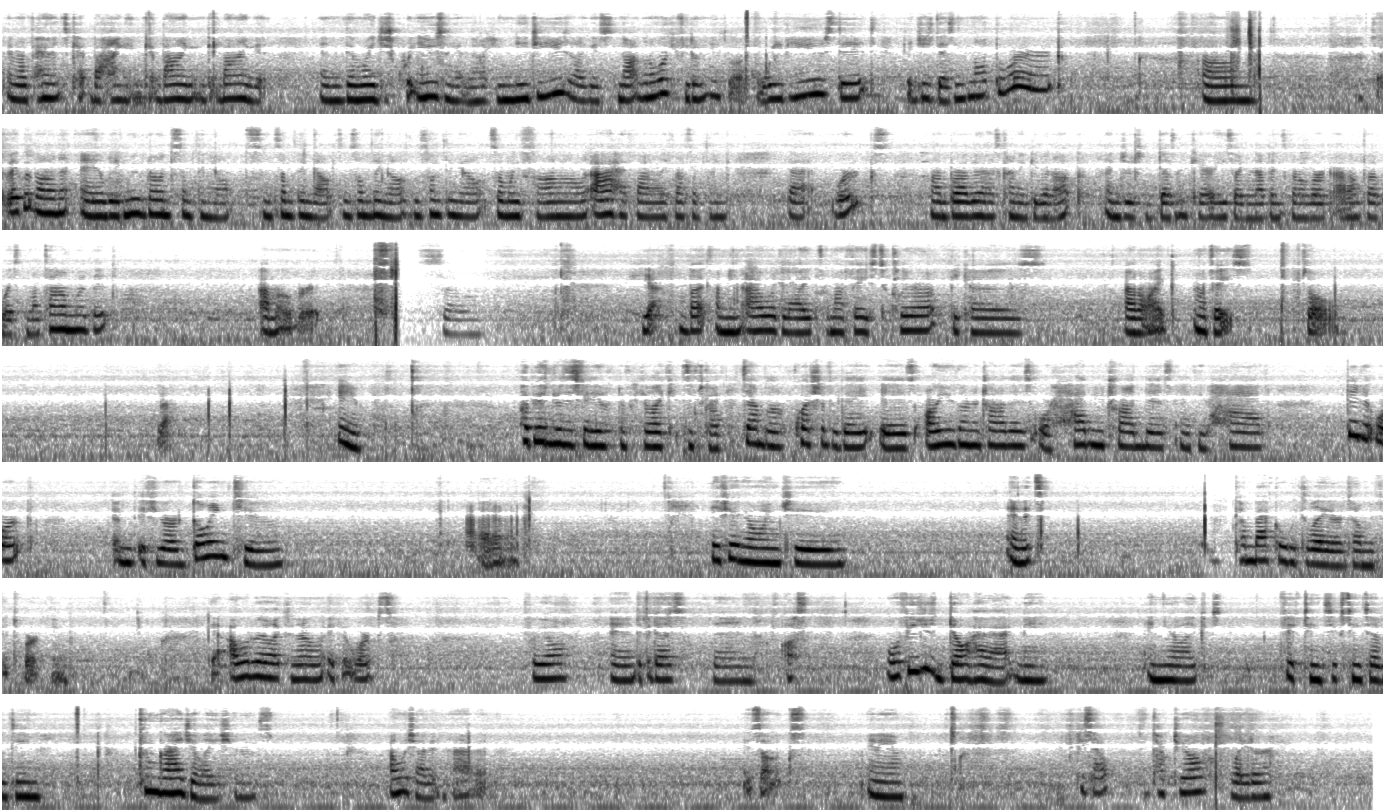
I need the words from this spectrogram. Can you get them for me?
And my parents kept buying it and kept buying it and kept buying it. And then we just quit using it. And they're like, you need to use it. Like, it's not going to work if you don't use it. Like, we've used it. It just doesn't to work. Um, so they quit buying it, and we've moved on to something else, and something else, and something else, and something else. And we finally, I have finally found something that works. My brother has kind of given up and just doesn't care. He's like, nothing's going to work. I don't feel like wasting my time with it. I'm over it. So, yeah. But, I mean, I would like for my face to clear up because I don't like my face. So, yeah. Anyway. Hope you enjoyed this video. Don't forget to like and subscribe down below. Question of the day is, are you going to try this or have you tried this? And if you have, did it work? And if you are going to, I don't know. If you're going to, and it's, come back a week later and tell me if it's working. Yeah, I would really like to know if it works for y'all. And if it does, then awesome. Or if you just don't have acne and you're like 15, 16, 17, congratulations. I wish I didn't have it. It sucks. Anyway, peace out. Talk to y'all later.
